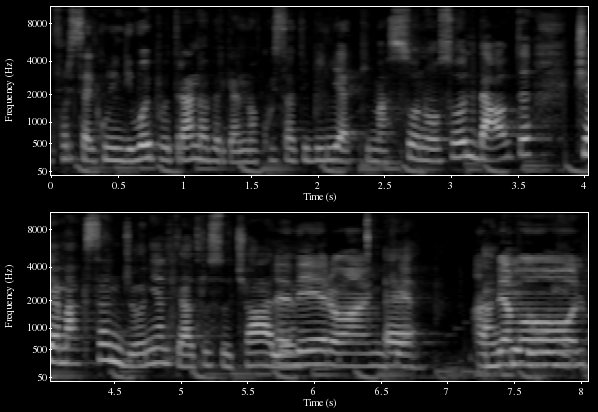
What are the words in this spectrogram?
forse alcuni di voi potranno perché hanno acquistato i biglietti, ma sono sold out. C'è Max Angioni al Teatro Sociale. È vero anche. Eh, Abbiamo il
